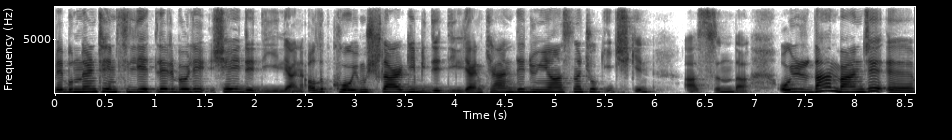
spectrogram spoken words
ve bunların temsiliyetleri böyle şey de değil yani alıp koymuşlar gibi de değil. Yani kendi dünyasına çok içkin aslında. O yüzden bence e,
